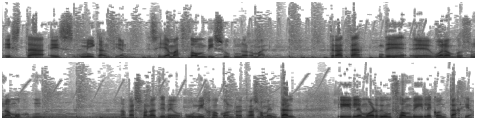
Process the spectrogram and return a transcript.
esta es mi canción. Se llama Zombie Subnormal. Trata de, eh, bueno, pues una, una persona tiene un hijo con retraso mental y le muerde un zombie y le contagia.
